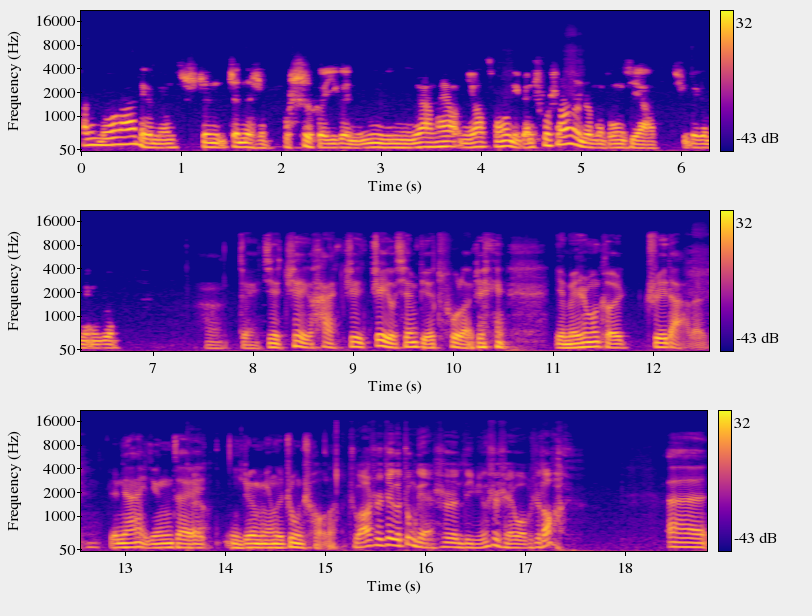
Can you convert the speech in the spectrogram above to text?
潘多拉这个名字是真真的是不适合一个你你你让他要你要从里边出生的这么东西啊，取这个名字。嗯，对，这这个嗨，这这个先别吐了，这也没什么可追打的，人家已经在你这个名字众筹了。主要是这个重点是李明是谁，我不知道。呃，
